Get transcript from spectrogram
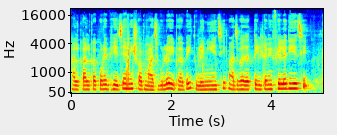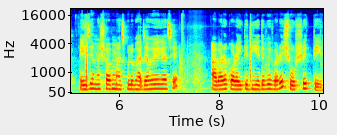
হালকা হালকা করে ভেজে আমি সব মাছগুলো এইভাবেই তুলে নিয়েছি। মাছ ভাজার তেলটা আমি ফেলে দিয়েছি। এই যে আমার সব মাছগুলো ভাজা হয়ে গেছে। আবারও কড়াইতে দিয়ে দেবো এবারে সর্ষের তেল।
